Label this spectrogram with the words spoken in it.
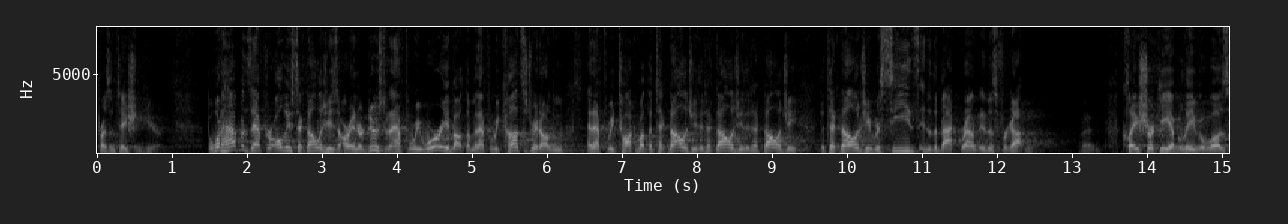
presentation here. But what happens after all these technologies are introduced and after we worry about them and after we concentrate on them and after we talk about the technology, the technology, the technology, the technology recedes into the background, and is forgotten. Right? Clay Shirky, I believe it was,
